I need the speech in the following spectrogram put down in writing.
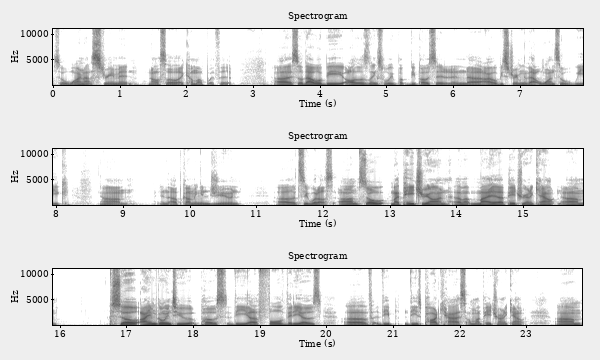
so why not stream it and also like come up with it. Uh, so that will be all those links will be, be posted, and uh, I will be streaming that once a week um, in the upcoming in June. Uh, let's see what else. Um, so my Patreon, uh, my uh, Patreon account. Um, so I am going to post the uh, full videos of the these podcasts on my Patreon account. Um,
